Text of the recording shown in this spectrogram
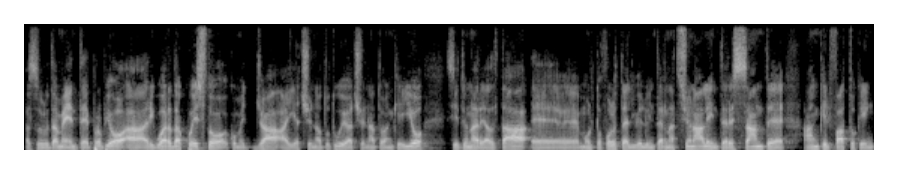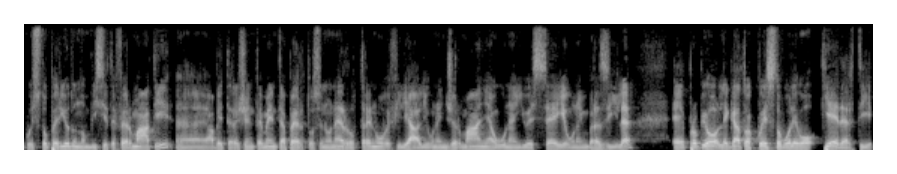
Assolutamente, proprio a riguardo a questo, come già hai accennato tu e ho accennato anche io, siete una realtà eh, molto forte a livello internazionale, interessante anche il fatto che in questo periodo non vi siete fermati, eh, avete recentemente aperto, se non erro, tre nuove filiali, una in Germania, una in USA e una in Brasile. Eh, proprio legato a questo volevo chiederti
